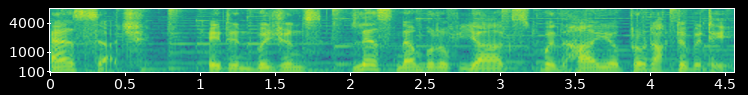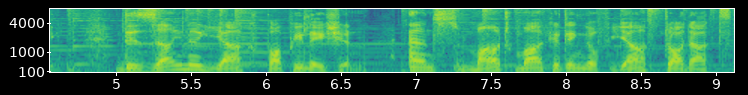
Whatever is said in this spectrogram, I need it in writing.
As such, it envisions less number of yaks with higher productivity, designer yak population and smart marketing of yak products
